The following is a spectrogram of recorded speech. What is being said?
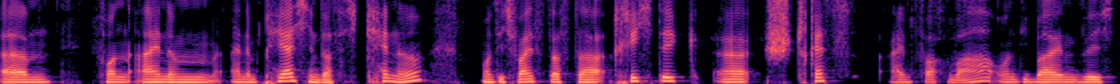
ähm, von einem, einem Pärchen, das ich kenne, und ich weiß, dass da richtig äh, Stress einfach war und die beiden sich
